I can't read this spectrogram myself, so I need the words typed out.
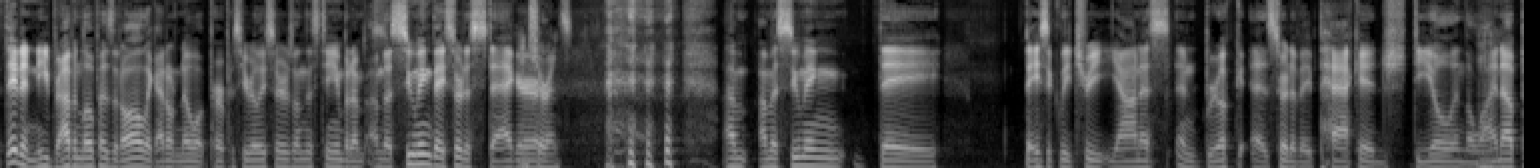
they didn't need Robin Lopez at all. Like I don't know what purpose he really serves on this team, but I'm I'm assuming they sort of stagger insurance. I'm I'm assuming they basically treat Giannis and Brook as sort of a package deal in the mm. lineup,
